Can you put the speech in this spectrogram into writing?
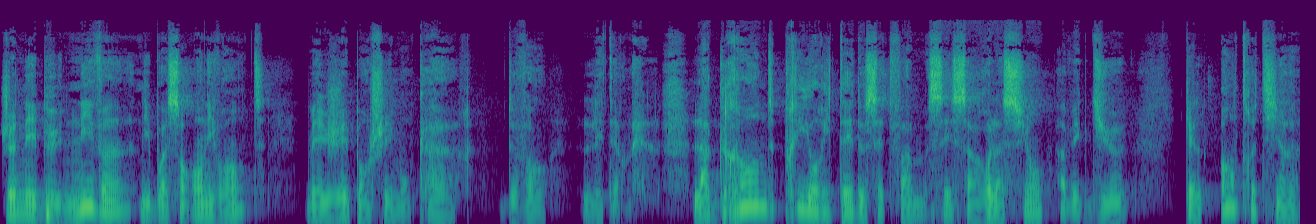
Je n'ai bu ni vin ni boisson enivrante, mais j'ai penché mon cœur devant l'Éternel. La grande priorité de cette femme, c'est sa relation avec Dieu qu'elle entretient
